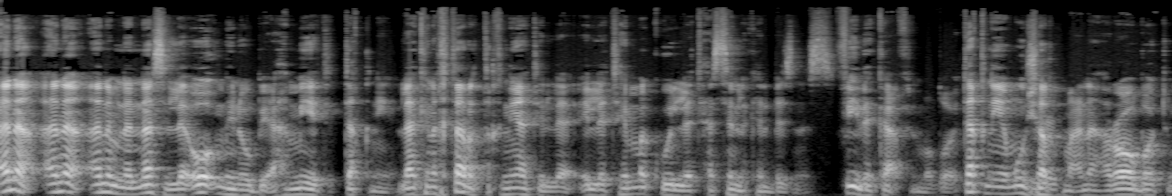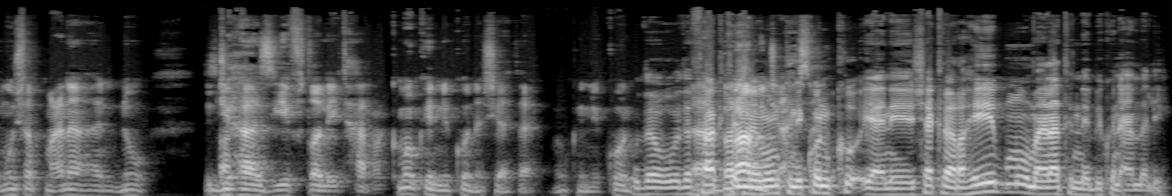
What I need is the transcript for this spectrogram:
أنا أنا أنا من الناس اللي اؤمنوا بأهمية التقنية لكن أختار التقنيات اللي, اللي تهمك واللي تحسن لك ال business. في ذكاء في الموضوع. تقنية مو شرط معناها روبوت ومو شرط معناها إنه الجهاز يفضل يتحرك. ممكن يكون أشياء ثانية. ممكن يكون واذا واذا آه، فاكت برامج انه ممكن أحسن. يكون cool يعني شكله رهيب مو معناته إنه بيكون عملي.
